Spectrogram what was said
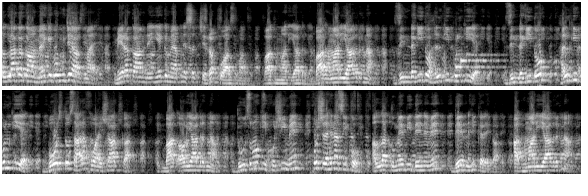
अल्लाह का काम है कि वो मुझे आजमाए। मेरा काम नहीं है कि मैं अपने सच्चे रब को आजमाऊं। बात हमारी याद रखना। बात हमारी याद रखना। ज़िंदगी तो हल्की फुल्की है। ज़िंदगी तो हल्की फुल्की है। बोझ तो सारा ख्वाहिशात का। एक बात और याद रखना। दूसरों की खुशी में खुश रहना सीखो। अल्लाह तुम्हें भी देने में देर नहीं करेगा। अब हमारी याद रखना।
